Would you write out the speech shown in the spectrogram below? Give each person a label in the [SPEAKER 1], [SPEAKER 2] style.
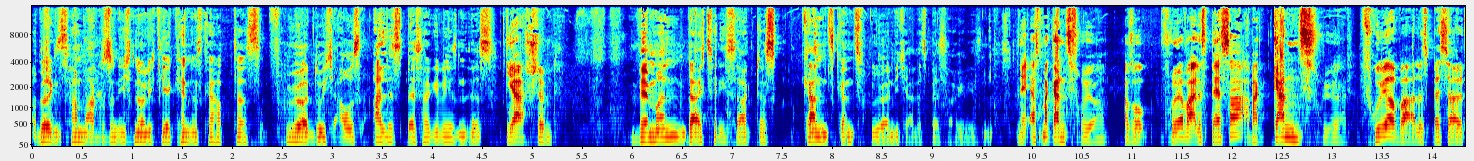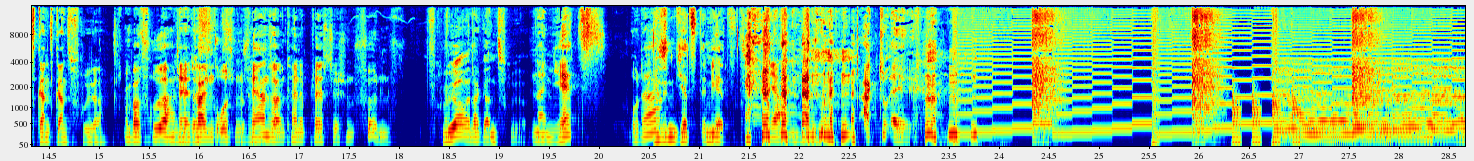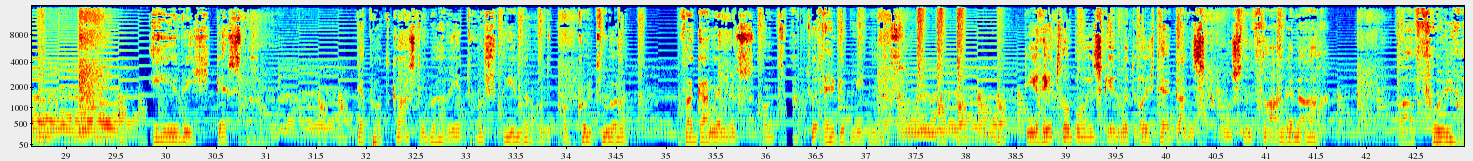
[SPEAKER 1] Übrigens haben Markus und ich neulich die Erkenntnis gehabt, dass früher durchaus alles besser gewesen ist,
[SPEAKER 2] Ja, stimmt.
[SPEAKER 1] wenn man gleichzeitig sagt, dass ganz, ganz früher nicht alles besser gewesen ist.
[SPEAKER 2] Ne, erstmal ganz früher. Also früher war alles besser, aber ganz früher.
[SPEAKER 3] Früher war alles besser als ganz, ganz früher.
[SPEAKER 4] Aber früher hatte
[SPEAKER 3] Nee,
[SPEAKER 4] keinen großen Fernseher und keine Playstation 5.
[SPEAKER 1] Früher oder ganz früher?
[SPEAKER 4] Nein, jetzt, oder?
[SPEAKER 1] Wir sind jetzt im Jetzt.
[SPEAKER 4] ja, aktuell.
[SPEAKER 5] Ewig gestern. Der Podcast über Retro-Spiele und Popkultur. Vergangenes und aktuell gebliebenes. Die Retro Boys gehen mit euch der ganz großen Frage nach. War früher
